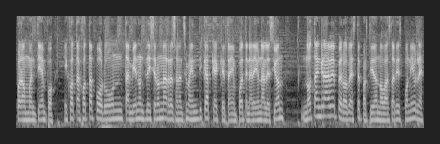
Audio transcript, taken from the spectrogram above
por un buen tiempo. Y JJ por un, también le hicieron una resonancia magnética que, que también puede tener ahí una lesión. No tan grave, pero este partido no va a estar disponible.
